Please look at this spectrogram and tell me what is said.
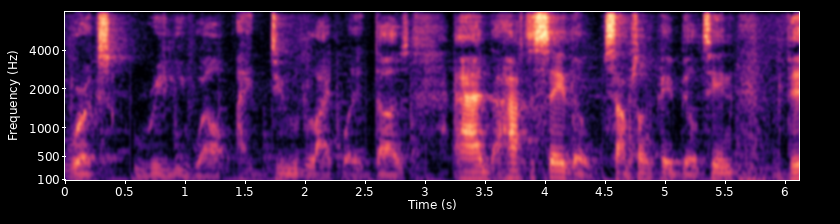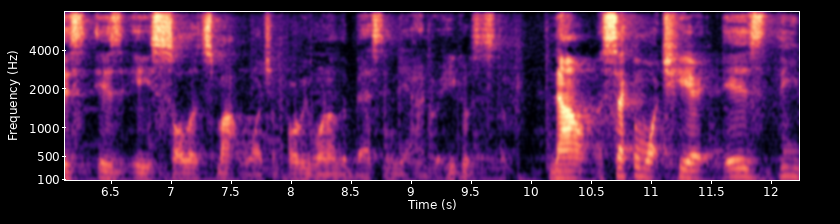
works really well. I do like what it does. And I have to say though, Samsung Pay built in, this is a solid smartwatch and probably one of the best in the Android ecosystem. Now, a second watch here is the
